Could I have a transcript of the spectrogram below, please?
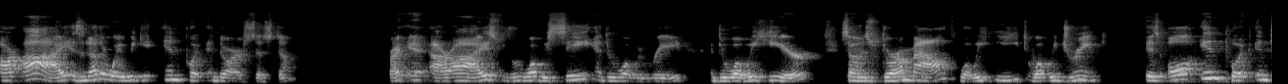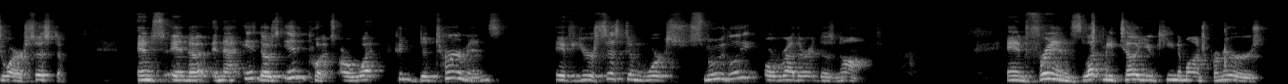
Our eye is another way we get input into our system, right? Our eyes, through what we see and through what we read and through what we hear. Sometimes through our mouth, what we eat, what we drink is all input into our system. And, and, uh, and that those inputs are what determines if your system works smoothly or whether it does not. And friends, let me tell you, kingdom entrepreneurs,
